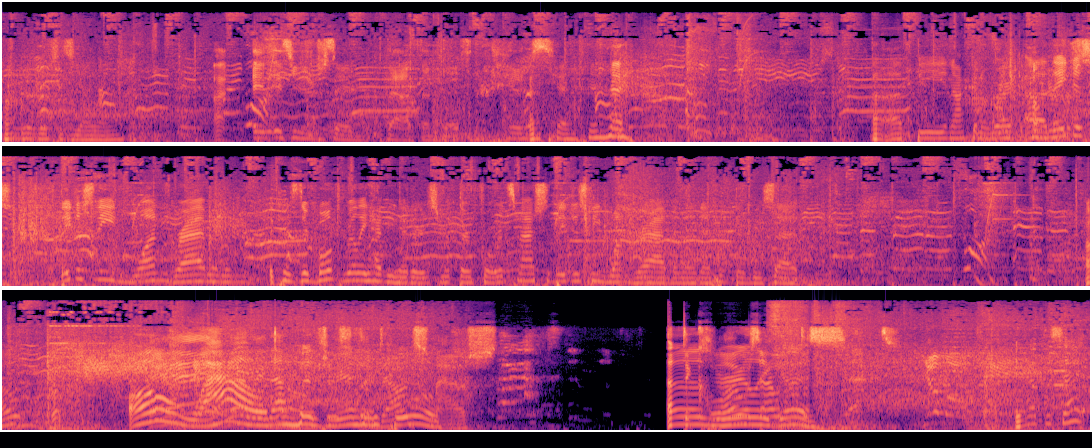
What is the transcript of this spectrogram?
Hunger versus Yellow. Uh, it, it's easier to say that than both. Okay. Uh, B not gonna work. Uh, they just they just need one grab and then, because they're both really heavy hitters with their forward smash, so they just need one grab and then I think they'll reset. Oh, oh wow, that was Just really the cool. smash That was really good. the set. Is that the set?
